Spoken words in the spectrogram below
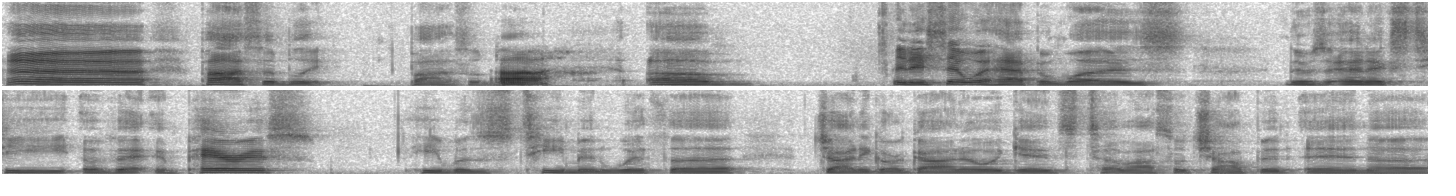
possibly, possibly. Uh, Um, and they said what happened was there was an NXT event in Paris. He was teaming with uh, Johnny Gargano against Tommaso Ciampa and uh,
